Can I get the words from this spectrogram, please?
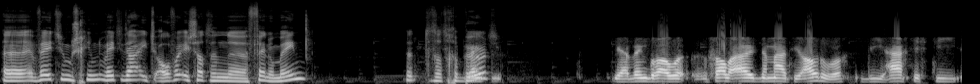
Eh, weet u misschien weet u daar iets over? Is dat een fenomeen? Dat dat, gebeurt? Ja, wenkbrauwen vallen uit naarmate je ouder wordt. Die haartjes die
